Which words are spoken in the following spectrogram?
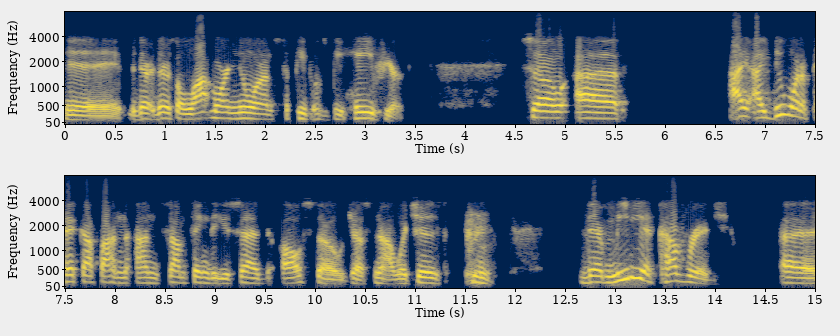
uh, there, there's a lot more nuance to people's behavior. So uh, I, I, do want to pick up on on something that you said also just now, which is their media coverage uh,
